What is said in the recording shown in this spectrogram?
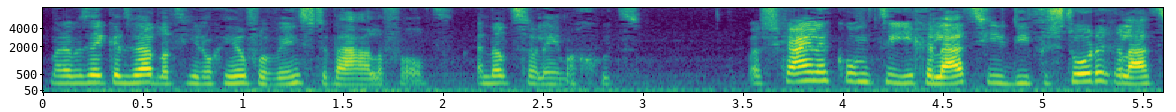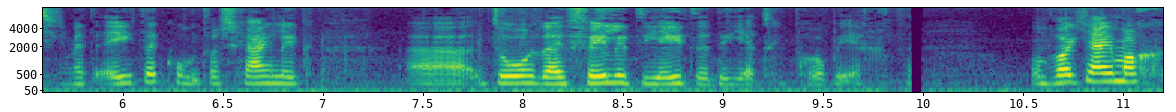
Maar dat betekent wel dat hier nog heel veel winst te behalen valt. En dat is alleen maar goed. Waarschijnlijk komt die relatie, die verstoorde relatie met eten, komt waarschijnlijk uh, door de vele diëten die je hebt geprobeerd. Want wat jij mag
